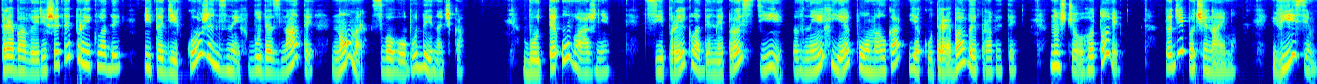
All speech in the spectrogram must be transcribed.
треба вирішити приклади, і тоді кожен з них буде знати номер свого будиночка. Будьте уважні. Ці приклади непрості, в них є помилка, яку треба виправити. Ну що, готові? Тоді починаємо. 8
